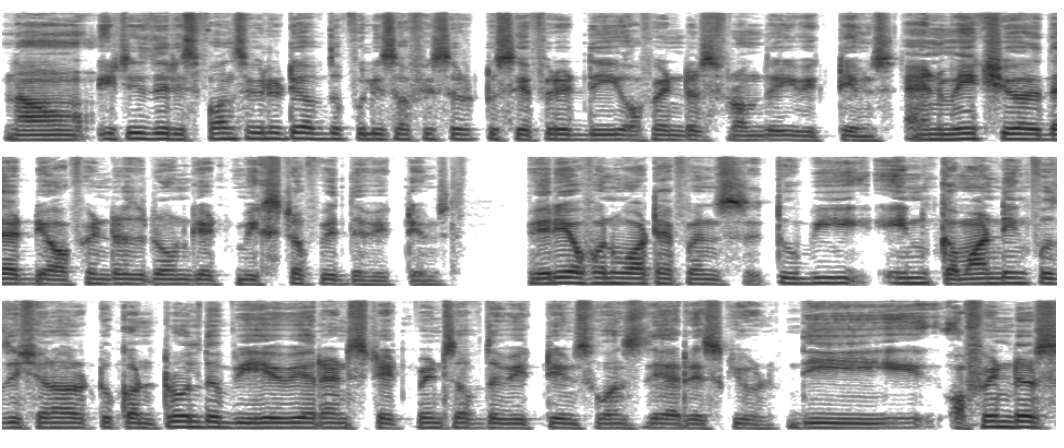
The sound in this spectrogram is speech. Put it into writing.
Now, it is the responsibility of the police officer to separate the offenders from the victims and make sure that the offenders don't get mixed up with the victims very often what happens to be in commanding position or to control the behavior and statements of the victims once they are rescued. The offenders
